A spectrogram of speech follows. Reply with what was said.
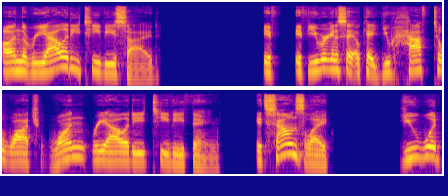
On the reality TV side, if if you were going to say, okay, you have to watch one reality TV thing, it sounds like you would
